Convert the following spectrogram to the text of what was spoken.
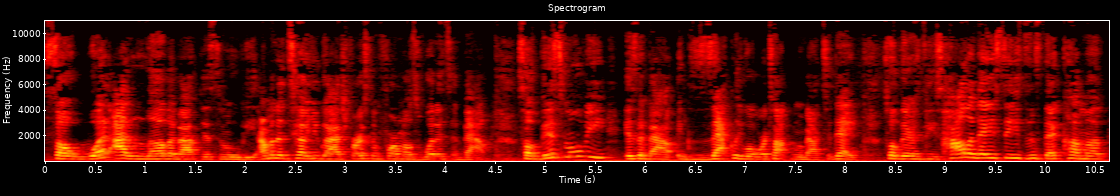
So what I love about this movie, I'm gonna tell you guys first and foremost what it's about. So this movie is about exactly what we're talking about today. So there's these holiday seasons that come up.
